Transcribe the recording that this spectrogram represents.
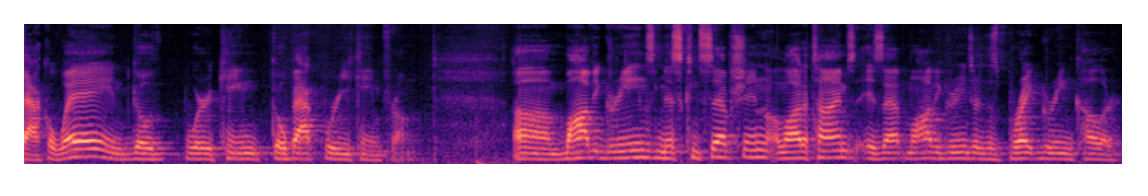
back away and go where it came, go back where you came from. Um, Mojave greens misconception a lot of times is that Mojave greens are this bright green color.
